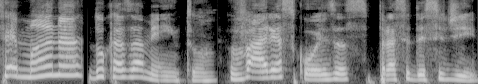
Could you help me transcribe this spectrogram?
Semana do casamento. Várias coisas para se decidir.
